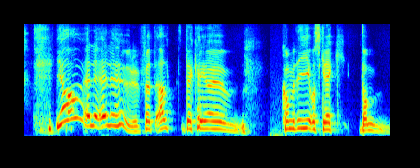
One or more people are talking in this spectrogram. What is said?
ja, eller, eller hur? För att allt det kan ju... Komedi och skräck de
